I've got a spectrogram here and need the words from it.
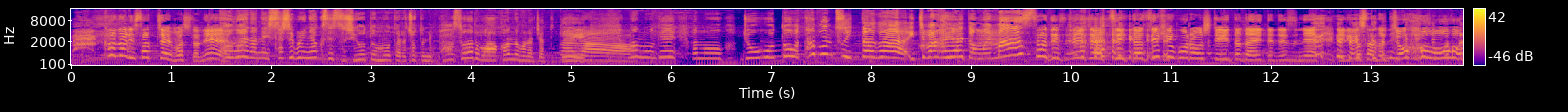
かなり去っちゃいましたね。この間ね久しぶりにアクセスしようと思ったらちょっとねパスワードわかんなくなっちゃってて。なのであの情報と多分ツイッターが一番早いと思います。そうですね。じゃあツイッターぜひフォローしていただいてですね えりこさんの情報を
